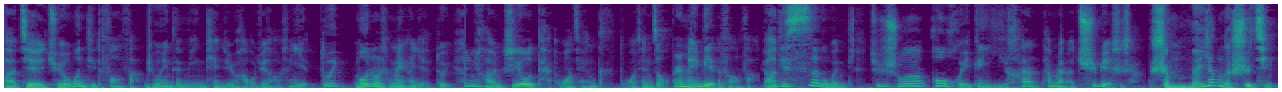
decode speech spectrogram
啊。解决问题的方法永远在明天这句话，我觉得好像也对，某种层面上也对。就你好像只有抬往前往前走。不然没别的方法。然后第四个问题就是说，后悔跟遗憾他们俩的区别是啥？什么样的事情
